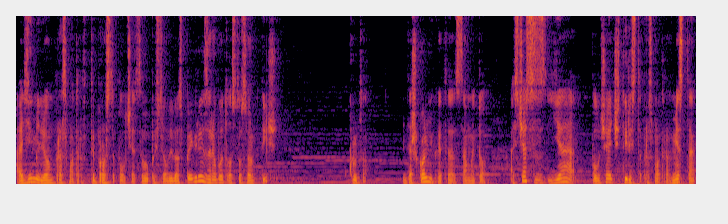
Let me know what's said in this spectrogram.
1 миллион просмотров. Ты просто, получается, выпустил видос по игре, заработал 140 тысяч. Круто. Для школьника это самое то. А сейчас я получаю 400 просмотров. Вместо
